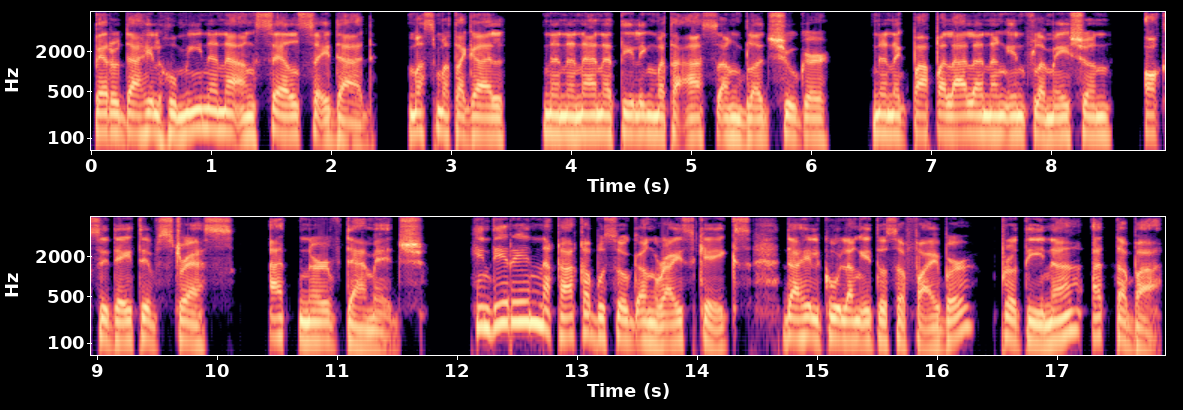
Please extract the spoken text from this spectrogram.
pero dahil humina na ang cells sa edad, mas matagal na nananatiling mataas ang blood sugar na nagpapalala ng inflammation, oxidative stress, at nerve damage. Hindi rin nakakabusog ang rice cakes dahil kulang ito sa fiber, protina at taba.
